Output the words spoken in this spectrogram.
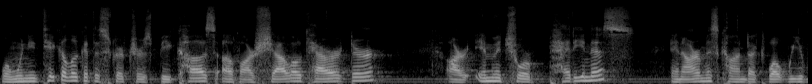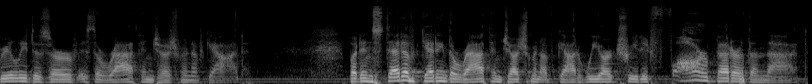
Well, when you take a look at the scriptures, because of our shallow character, our immature pettiness, and our misconduct, what we really deserve is the wrath and judgment of God. But instead of getting the wrath and judgment of God, we are treated far better than that.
